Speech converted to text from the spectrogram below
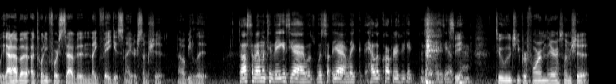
we gotta have a, a 24/7 like Vegas night or some shit. That would be lit. The last time I went to Vegas, yeah, I was was yeah, like helicopters. We get crazy out See? there. Tulucci performed there, some shit.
